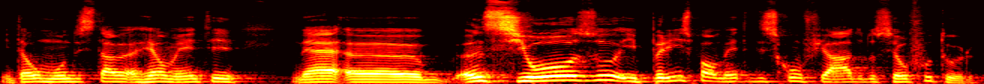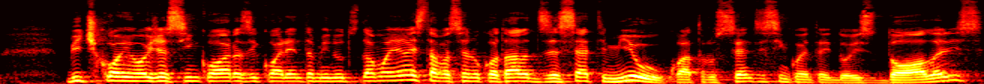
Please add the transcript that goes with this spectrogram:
então o mundo está realmente né, uh, ansioso e principalmente desconfiado do seu futuro. Bitcoin hoje às 5 horas e 40 minutos da manhã estava sendo cotado a 17.452 dólares,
